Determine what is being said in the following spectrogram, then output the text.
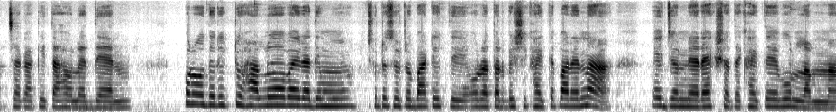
আচ্ছা কাকি, তাহলে দেন। পরে ওদের একটু হালুয়া বাইরা দিমু, ছোট ছোট বাটিতে। ওরা তো আর বেশি খাইতে পারে না। এই জন্য আর একসাথে খাইতে বললাম না।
